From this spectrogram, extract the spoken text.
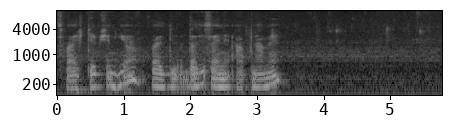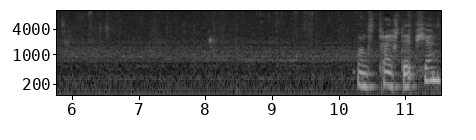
zwei Stäbchen hier, weil das ist eine Abnahme. und drei Stäbchen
